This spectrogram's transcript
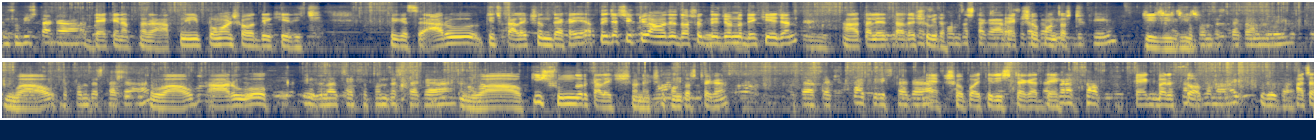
দুশো বিশ টাকা। দেখেন আপনারা আপনি প্রমাণ সহ দেখিয়ে দিচ্ছি। ঠিক আছে আরও কিছু কালেকশন দেখাই। আপনি জাস্ট একটু আমাদের দর্শকদের জন্য দেখিয়ে যান তাহলে তাদের সুবিধা। একশো পঞ্চাশ টাকা জি জি জি ওয়াও। টাকা। ওয়াও আরও ও। এগুলো একশো পঞ্চাশ টাকা। ওয়াও কি সুন্দর কালেকশন একশো পঞ্চাশ টাকা। একশো পঁয়ত্রিশ টাকা। দেখ। একবারে সব আচ্ছা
